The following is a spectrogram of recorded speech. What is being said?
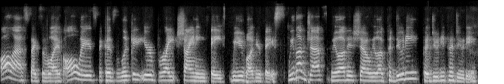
all aspects of life, always, because look at your bright, shining face. We love your face. We love Jeff. We love his show. We love Poduty, Poduty, Poduty.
